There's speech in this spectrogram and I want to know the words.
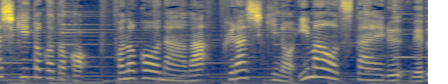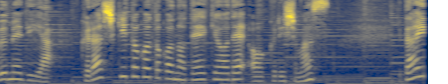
倉敷とことここのコーナーは倉敷の今を伝えるウェブメディア倉敷とことこの提供でお送りします。第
